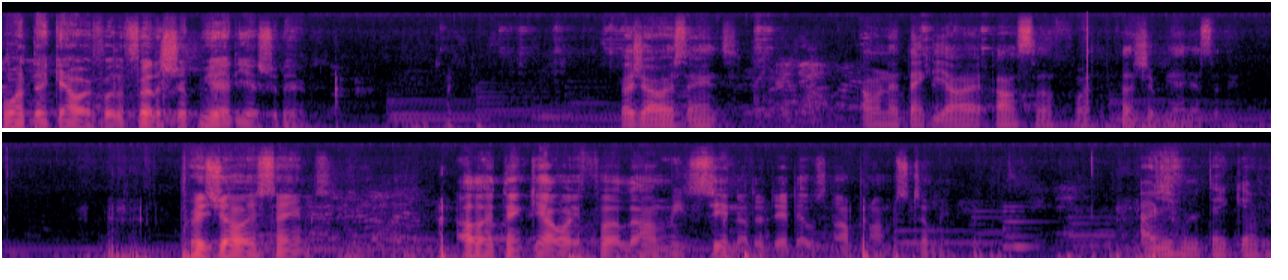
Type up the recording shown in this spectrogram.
I want to thank Yahweh for the fellowship we had yesterday. Praise Yahweh, saints. I want to thank Yahweh also for the fellowship we had yesterday. Praise Yahweh, saints. I like to thank Yahweh for allowing me to see another day that was not promised to me. I just want to thank Yahweh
